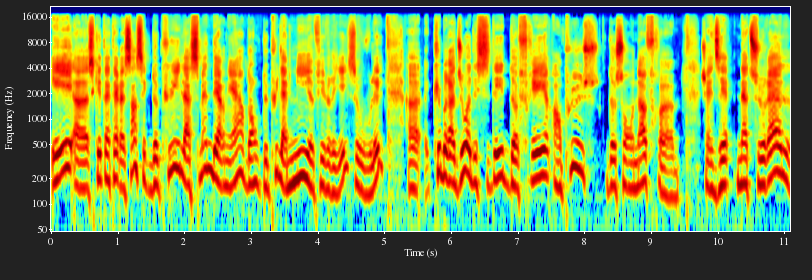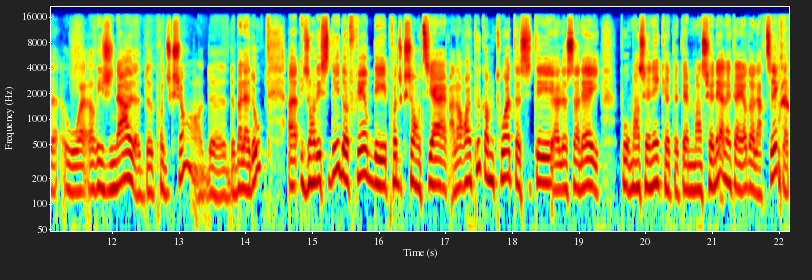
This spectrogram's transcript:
Et euh, ce qui est intéressant, c'est que depuis la semaine dernière, donc depuis la mi-février, si vous voulez, euh, Cube Radio a décidé d'offrir, en plus de son offre, euh, j'allais dire, naturelle ou originale de production, de, de balado, ils ont décidé d'offrir des productions tiers. Alors, un peu comme toi, tu as cité Le Soleil pour mentionner que tu étais mentionné à l'intérieur de l'article,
